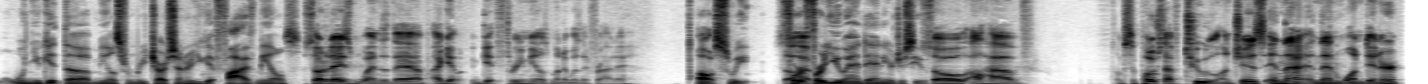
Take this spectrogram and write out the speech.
when you get the meals from Recharge Center, you get five meals. So today's Wednesday. I, I get get three meals Monday, Wednesday, Friday. Oh, sweet. So for I've- for you and Danny or just you? So I'll have. I'm supposed to have two lunches in that, and then one dinner.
